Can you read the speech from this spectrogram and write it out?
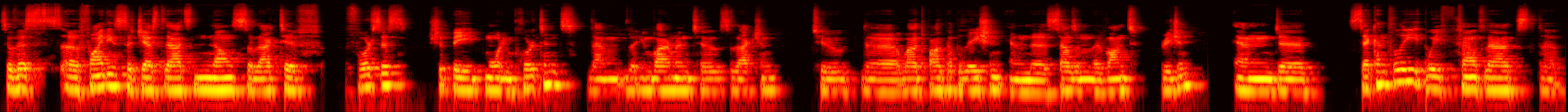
So this uh, finding suggests that non-selective forces should be more important than the environmental selection to the wild barley population in the southern Levant region. And uh, secondly, we found that the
